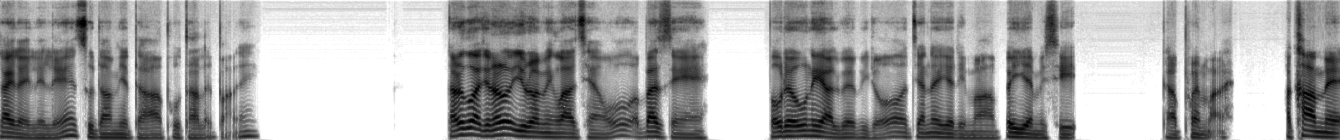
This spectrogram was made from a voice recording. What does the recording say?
လှိုက်လိုက်လဲလဲဆုတောင်းမေတ္တာပို့သလိုက်ပါတယ်နောက်တစ်ခုကကျွန်တော်တို့ယူရိုမင်္ဂလာချမ်းကိုအပတ်စဉ်ဗုဒ္ဓဦးနေ့ကလွဲပြီးတော့ကျန်တဲ့ရက်တွေမှာပိတ်ရမရှိ ဒါဖွင့်ပါတယ်အခမဲ့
